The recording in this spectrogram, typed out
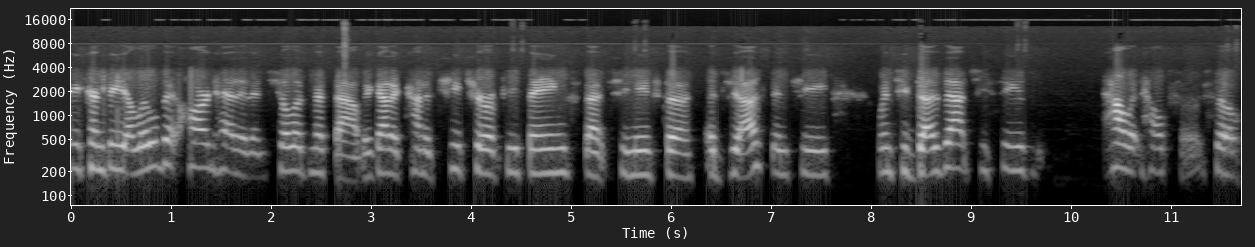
she can be a little bit hard-headed, and she'll admit that. We got to kind of teach her a few things that she needs to adjust, and she, when she does that, she sees how it helps her. So,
